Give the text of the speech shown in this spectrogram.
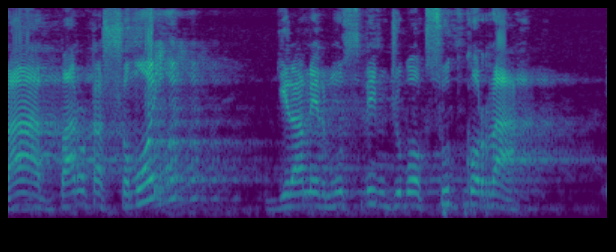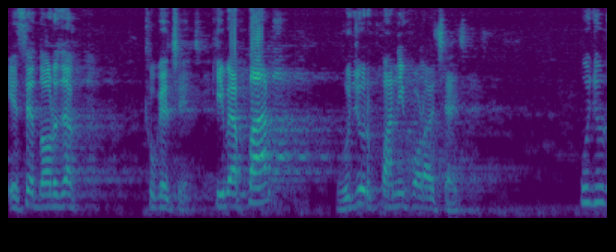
রাত বারোটার সময় গ্রামের মুসলিম যুবক সুদ সুদকররা এসে দরজা ঠুকেছে। কি ব্যাপার? হুজুর পানি পড়া চাই। হুজুর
